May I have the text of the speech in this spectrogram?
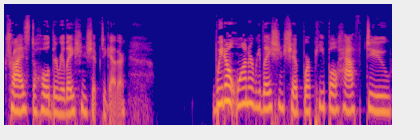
tries to hold the relationship together. We don't want a relationship where people have to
